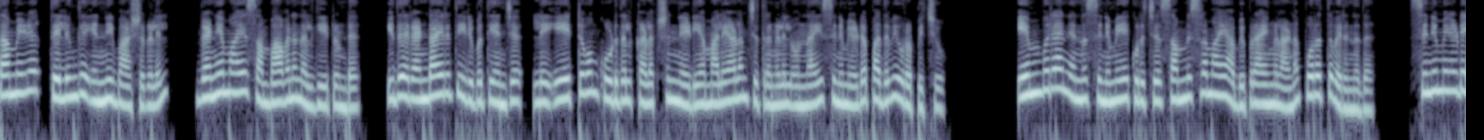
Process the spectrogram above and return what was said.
തമിഴ് തെലുങ്ക് എന്നീ ഭാഷകളിൽ ഗണ്യമായ സംഭാവന നൽകിയിട്ടുണ്ട്. ഇത് രണ്ടായിരത്തി ഇരുപത്തിയഞ്ചിലെ ഏറ്റവും കൂടുതൽ കളക്ഷൻ നേടിയ മലയാളം ചിത്രങ്ങളിൽ ഒന്നായി സിനിമയുടെ പദവി ഉറപ്പിച്ചു. എമ്പുരാൻ എന്ന സിനിമയെക്കുറിച്ച് സമ്മിശ്രമായ അഭിപ്രായങ്ങളാണ് പുറത്തുവരുന്നത്. സിനിമയുടെ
